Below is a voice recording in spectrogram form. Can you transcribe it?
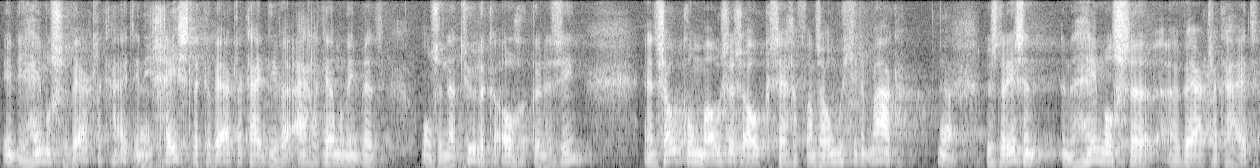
in die hemelse werkelijkheid, in die geestelijke werkelijkheid die we eigenlijk helemaal niet met onze natuurlijke ogen kunnen zien. En zo kon Mozes ook zeggen van zo moet je het maken. Ja. Dus er is een, een hemelse uh, werkelijkheid.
